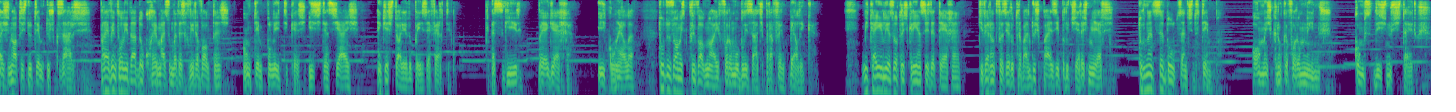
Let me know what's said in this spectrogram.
as notas do tempo dos czares, para a eventualidade de ocorrer mais uma das reviravoltas a um tempo políticas e existenciais em que a história do país é fértil. A seguir veio a guerra e, com ela, todos os homens de Privolnoi foram mobilizados para a frente bélica. Micael e as outras crianças da terra tiveram de fazer o trabalho dos pais e proteger as mulheres, tornando-se adultos antes de tempo. Homens que nunca foram meninos, como se diz nos esteiros.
